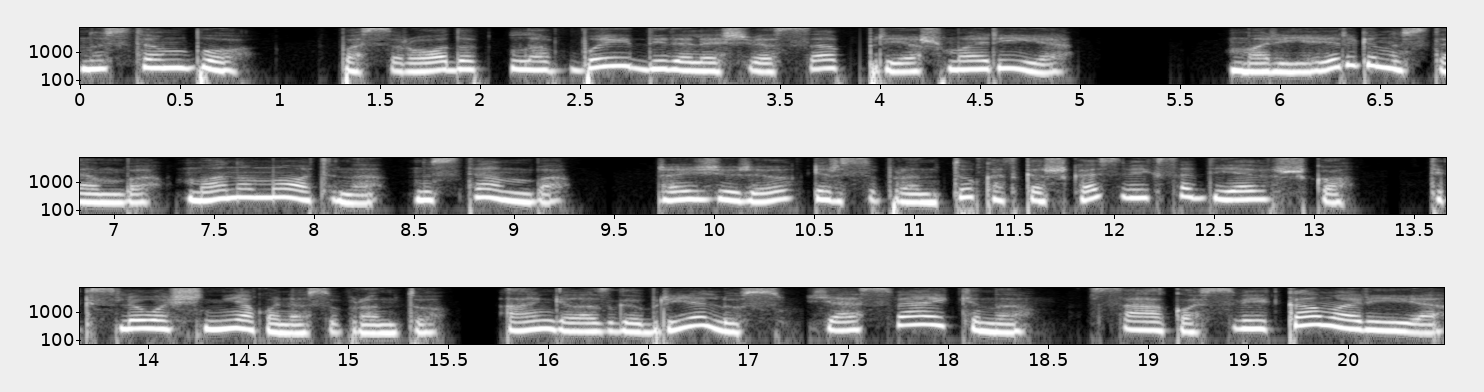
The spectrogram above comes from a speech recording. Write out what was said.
nustembu. Pasirodo labai didelė šviesa prieš Mariją Marija irgi nustemba, mano motina nustemba. Ir aš žiūriu ir suprantu, kad kažkas vyksta dieviško. Tiksliau aš nieko nesuprantu. Angelas Gabrielius ją sveikina. Sako, sveika Marija.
